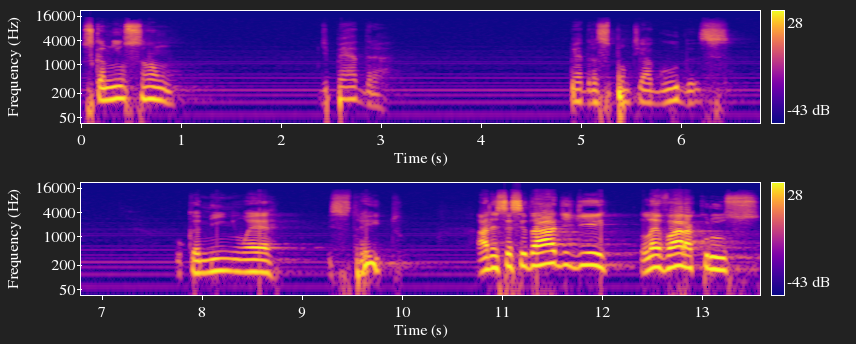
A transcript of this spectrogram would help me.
Os caminhos são de pedra, pedras pontiagudas. O caminho é estreito. Há necessidade de levar a cruz.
